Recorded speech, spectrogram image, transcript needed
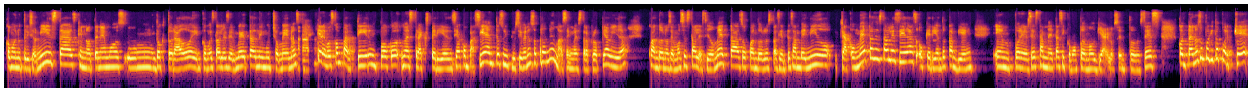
como nutricionistas, que no tenemos un doctorado en cómo establecer metas, ni mucho menos, queremos compartir un poco nuestra experiencia con pacientes o inclusive nosotros mismas en nuestra propia vida cuando nos hemos establecido metas o cuando los pacientes han venido ya con metas establecidas o queriendo también eh, ponerse estas metas y cómo podemos guiarlos. Entonces, contanos un poquito por qué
